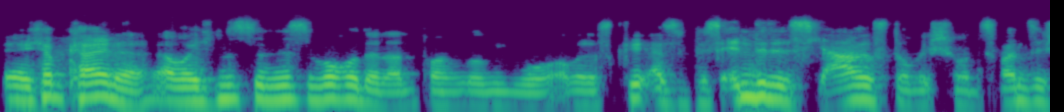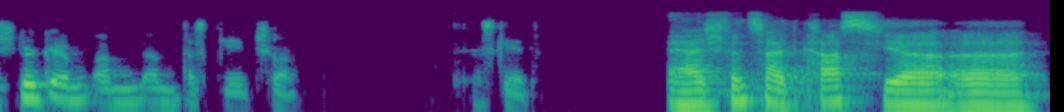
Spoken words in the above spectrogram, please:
ich habe keine, aber ich müsste nächste Woche dann anfangen irgendwo. Aber das geht, also bis Ende des Jahres, glaube ich schon. 20 Stück, das geht schon. Das geht. Ja, ich finde es halt krass hier. Äh,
